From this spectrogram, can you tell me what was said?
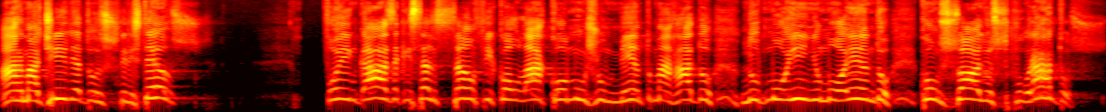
A armadilha dos filisteus? Foi em Gaza que Sansão ficou lá como um jumento amarrado no moinho, moendo, com os olhos furados.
